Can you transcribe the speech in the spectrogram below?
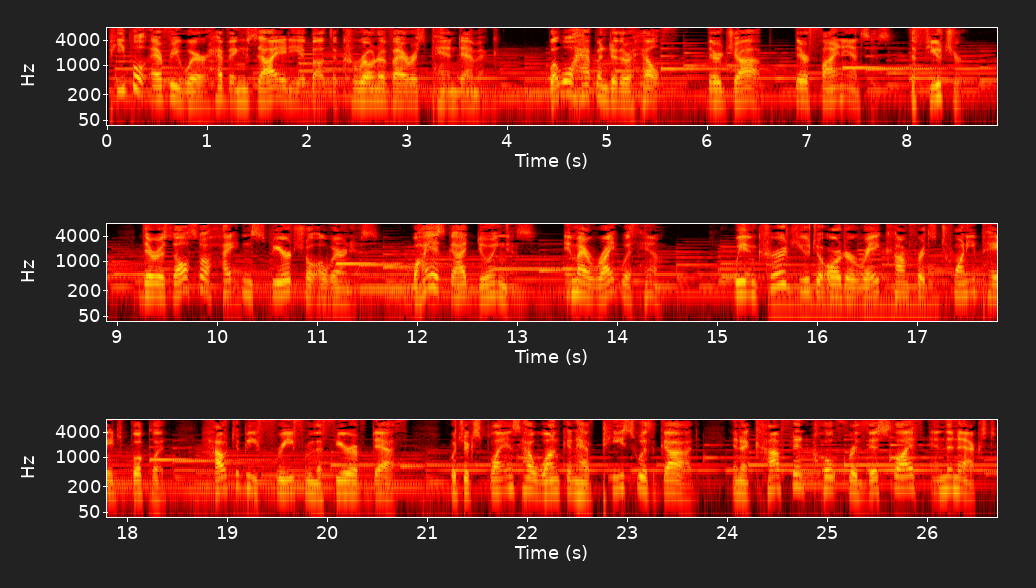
People everywhere have anxiety about the coronavirus pandemic. What will happen to their health, their job, their finances, the future? There is also heightened spiritual awareness. Why is God doing this? Am I right with Him? We encourage you to order Ray Comfort's 20 page booklet, How to Be Free from the Fear of Death which explains how one can have peace with God and a confident hope for this life and the next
